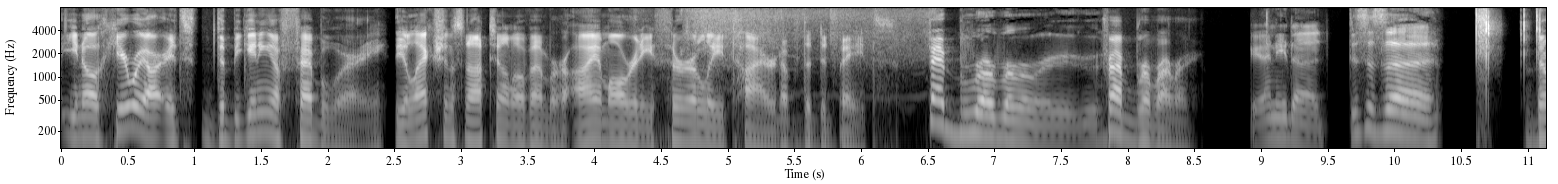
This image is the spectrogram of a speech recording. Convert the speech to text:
You know, here we are. It's the beginning of February. The election's not till November. I am already thoroughly tired of the debates. February. February. I need a. This is a The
